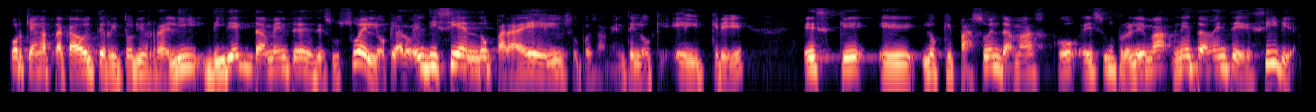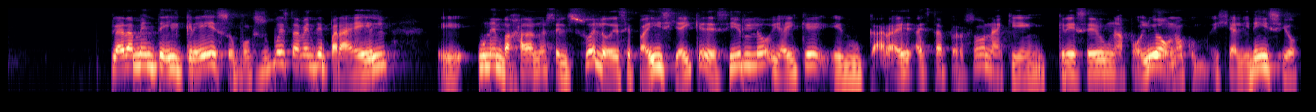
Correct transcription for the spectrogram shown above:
porque han atacado el territorio israelí directamente desde su suelo. Claro, él diciendo para él, supuestamente, lo que él cree, es que eh, lo que pasó en Damasco es un problema netamente de Siria. Claramente él cree eso, porque supuestamente para él eh, una embajada no es el suelo de ese país y hay que decirlo y hay que educar a, a esta persona, quien cree ser un Napoleón, ¿no? como dije al inicio.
